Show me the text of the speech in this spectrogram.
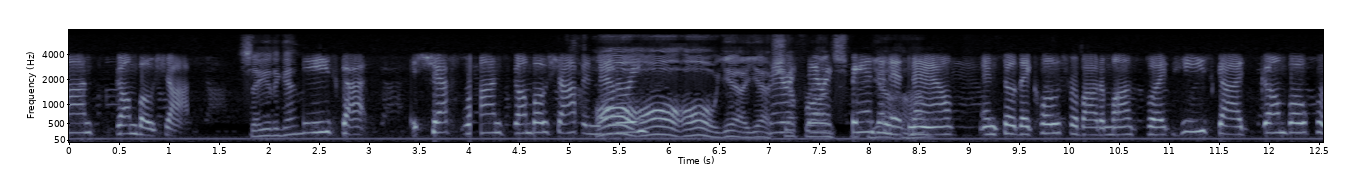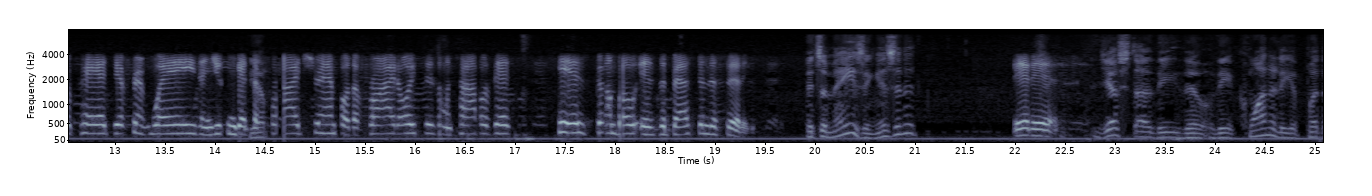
Ron's Gumbo Stop. Say it again. He's got Chef Ron's Gumbo Stop in Oh, Metairie. oh, oh, yeah, yeah. They're, Chef they're Ron's. expanding yeah, it uh-huh. now, and so they closed for about a month. But he's got gumbo prepared different ways, and you can get Yep. the fried shrimp or the fried oysters on top of it. His gumbo is the best in the city. It's amazing, isn't it? It is. Just uh, the, the the quantity of put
